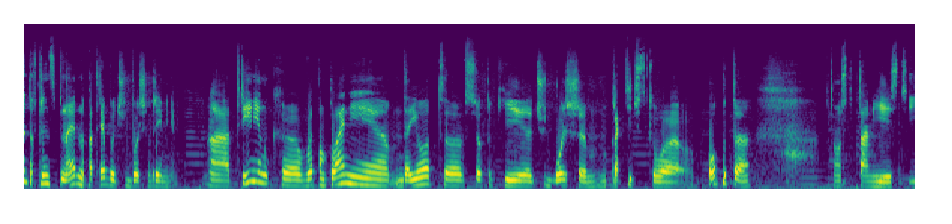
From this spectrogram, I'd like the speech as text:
Это, в принципе, наверное, потребует чуть больше времени. А тренинг э, в этом плане дает э, все-таки чуть больше практического опыта, потому что там есть и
